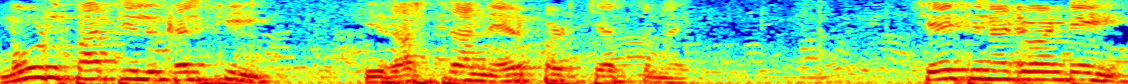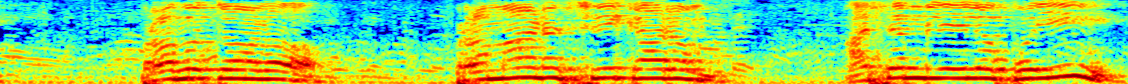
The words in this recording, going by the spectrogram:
మూడు పార్టీలు కలిసి ఈ రాష్ట్రాన్ని ఏర్పాటు చేస్తున్నాయి. చేసినటువంటి ప్రభుత్వంలో ప్రమాణ స్వీకారం అసెంబ్లీలో పోయి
